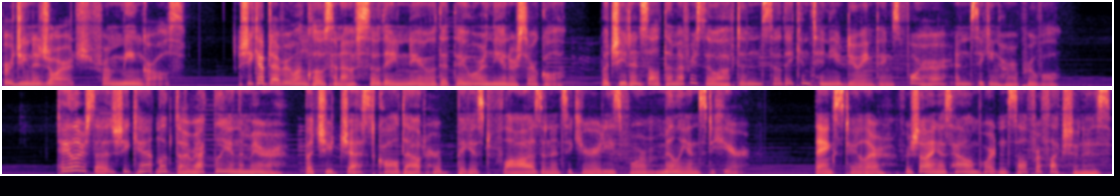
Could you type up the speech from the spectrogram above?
Regina George from Mean Girls. She kept everyone close enough so they knew that they were in the inner circle, but she'd insult them every so often so they continued doing things for her and seeking her approval. Taylor says she can't look directly in the mirror, but she just called out her biggest flaws and insecurities for millions to hear. Thanks, Taylor, for showing us how important self-reflection is.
